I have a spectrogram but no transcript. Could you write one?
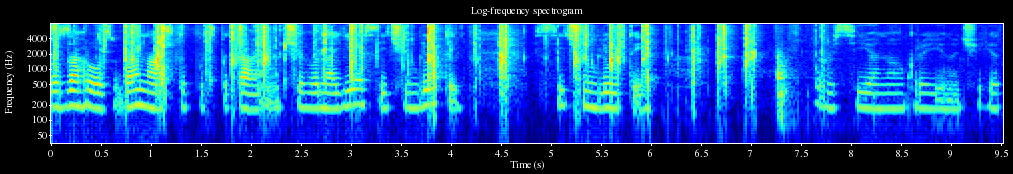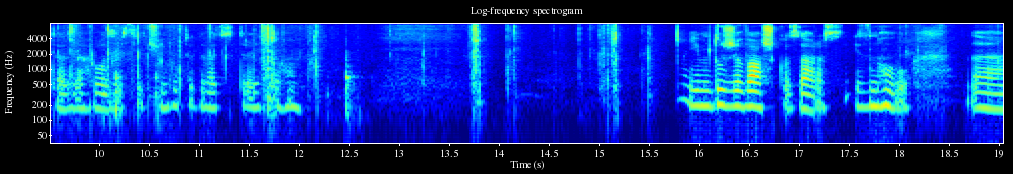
Про загрозу да, наступу спитаємо, чи вона є січень-лютий, січень-лютий. Росія на Україну, чи є та загроза січень-лютий 23-го. Їм дуже важко зараз. І знову е,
